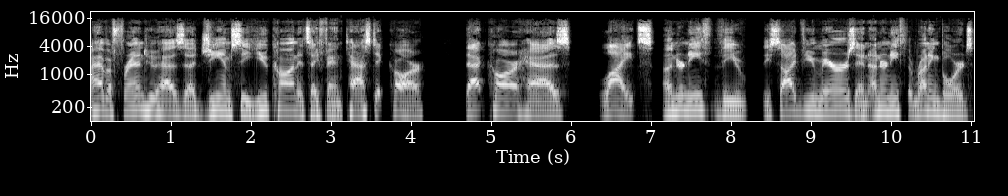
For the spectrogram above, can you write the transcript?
I have a friend who has a GMC Yukon. It's a fantastic car. That car has lights underneath the the side view mirrors and underneath the running boards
